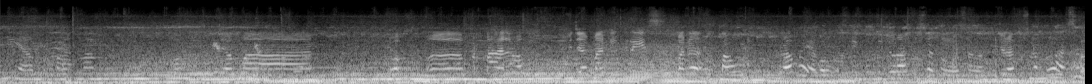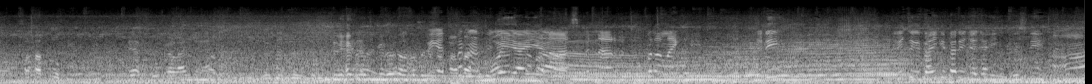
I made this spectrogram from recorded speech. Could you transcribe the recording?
ini ya waktu zaman waktu, eh, pertahanan kalau salah. 716 Satu. Lihat Google aja. Lihat gitu langsung iya benar. Oh, iya, iya. 716, benar benar lagi Jadi ini ceritanya kita dijajah Inggris nih. Heeh.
